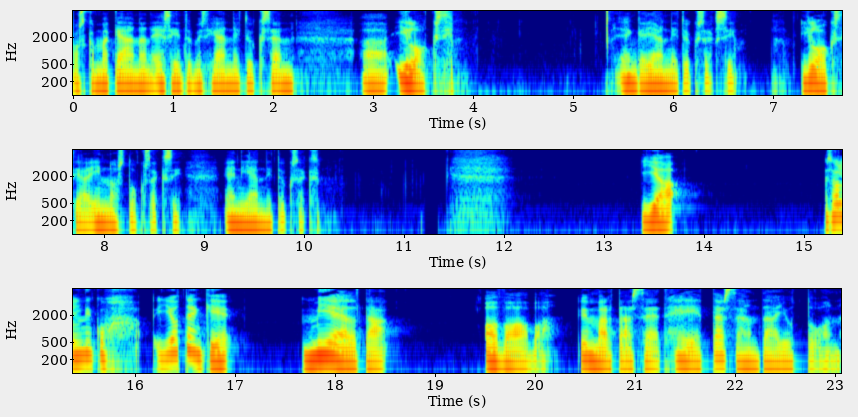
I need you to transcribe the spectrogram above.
koska mä käännän esiintymisjännityksen äh, iloksi enkä jännitykseksi, iloksi ja innostukseksi, en jännitykseksi. Ja se oli niin kuin jotenkin mieltä avaava ymmärtää se, että hei, tässähän tämä juttu on.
